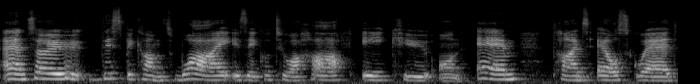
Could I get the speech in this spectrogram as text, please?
And so this becomes y is equal to a half EQ on m times L squared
